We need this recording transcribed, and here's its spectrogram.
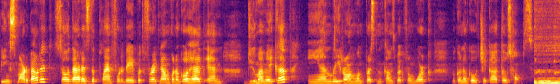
being smart about it. So that is the plan for today. But for right now I'm gonna go ahead and do my makeup. And later on when Preston comes back from work we're gonna go check out those homes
